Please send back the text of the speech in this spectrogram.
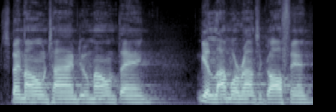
spend my own time doing my own thing, get a lot more rounds of golf in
